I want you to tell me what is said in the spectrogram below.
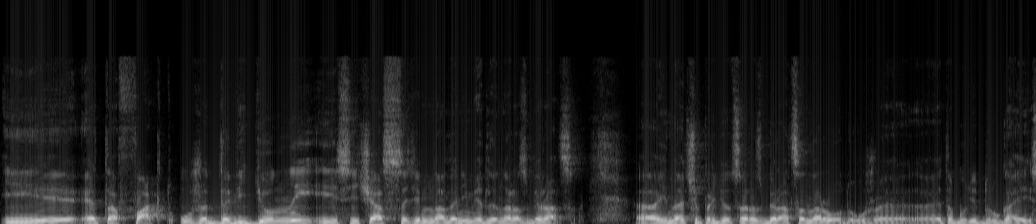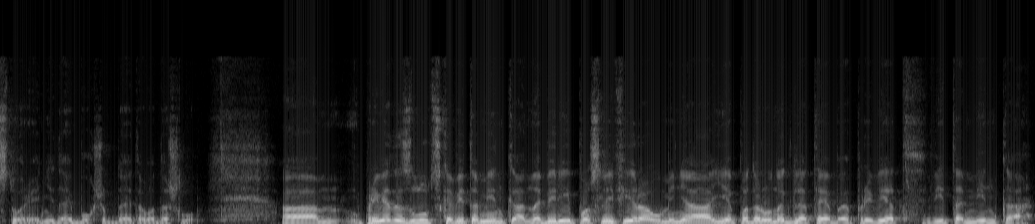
и это факт уже доведенный, и сейчас с этим надо немедленно разбираться. Э, иначе придется разбираться народу уже. Это будет другая история. Не дай бог, чтобы до этого дошло. Привет из Луцка, Витаминка. Набери после эфира, у меня есть подарунок для тебе. Привет, Витаминка.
